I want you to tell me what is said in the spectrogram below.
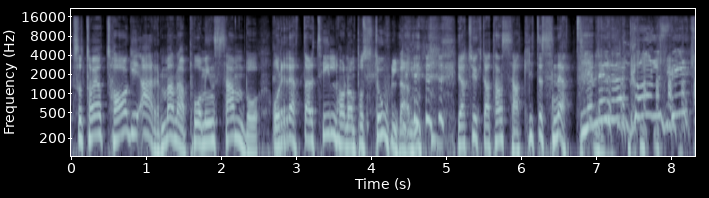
så tar jag tag i armarna på min sambo och rättar till honom på stolen. Jag tyckte att han satt lite snett. Nej men vad konstigt!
